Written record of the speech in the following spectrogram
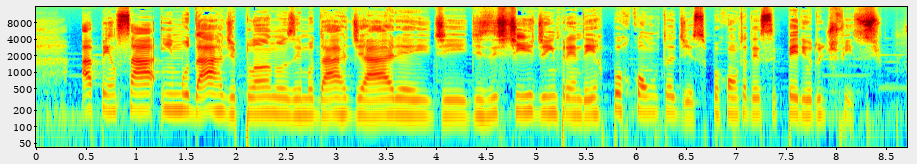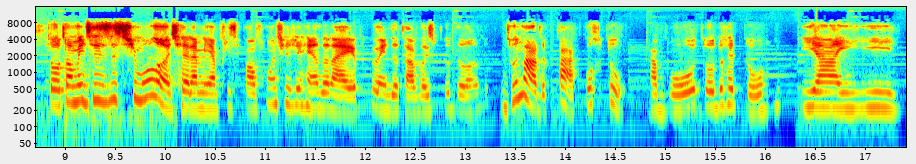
a pensar em mudar de planos, em mudar de área e de desistir de empreender por conta disso, por conta desse período difícil? Totalmente desestimulante. Era a minha principal fonte de renda na época, eu ainda estava estudando. Do nada, pá, cortou. Acabou todo o retorno. E aí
